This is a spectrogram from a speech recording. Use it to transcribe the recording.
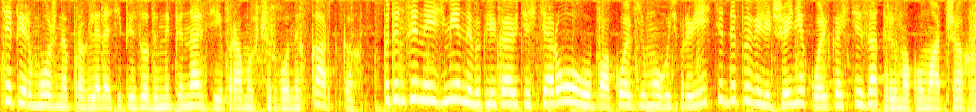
Цяпер можна праглядаць эпізоды на пенальці і прамых чырвоных картках. Патэнцыйныя змены выклікаюць асцярогу, паколькі могуць прывесці да павелічэння колькасці затрымак у матчах.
